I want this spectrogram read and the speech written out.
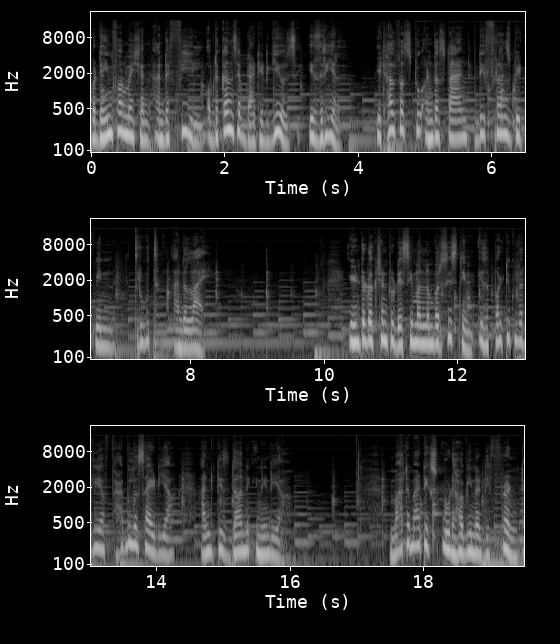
but the information and the feel of the concept that it gives is real. It helps us to understand difference between truth and a lie. Introduction to decimal number system is particularly a fabulous idea and it is done in India. Mathematics would have been a different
